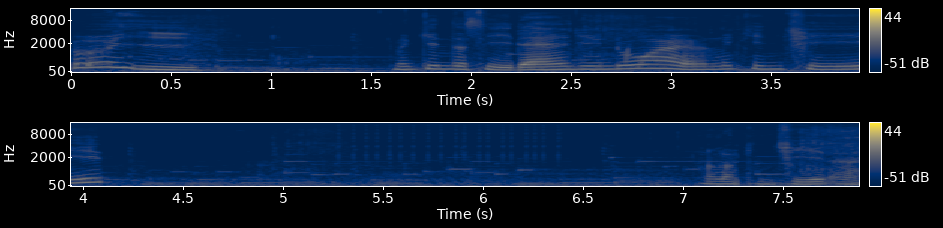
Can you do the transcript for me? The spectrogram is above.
เฮ้ย มันกินแต่สีแดงจริงด้วย มันไม่กินชีส เรากินชีสอะ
